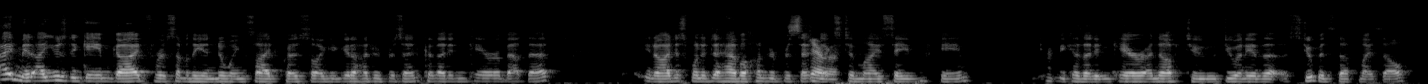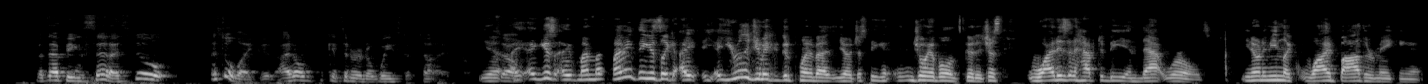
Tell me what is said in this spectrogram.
I admit I used a game guide for some of the annoying side quests so I could get hundred percent because I didn't care about that. You know, I just wanted to have hundred percent next to my save game because I didn't care enough to do any of the stupid stuff myself. But that being said, I still I still liked it. I don't consider it a waste of time. Yeah, So- I, I guess I, my my main thing is like I you really do make a good point about you know just being enjoyable and it's good. It's just why does it have to be in that world? You know what I mean? Like why bother making it,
